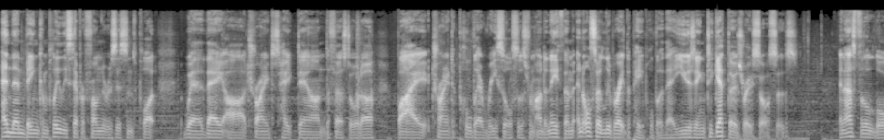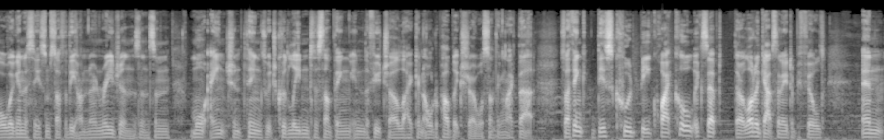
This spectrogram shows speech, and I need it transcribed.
and then being completely separate from the Resistance plot where they are trying to take down the First Order by trying to pull their resources from underneath them and also liberate the people that they're using to get those resources. And as for the lore, we're going to see some stuff of the unknown regions and some more ancient things which could lead into something in the future like an Old Republic show or something like that. So I think this could be quite cool, except there are a lot of gaps that need to be filled and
